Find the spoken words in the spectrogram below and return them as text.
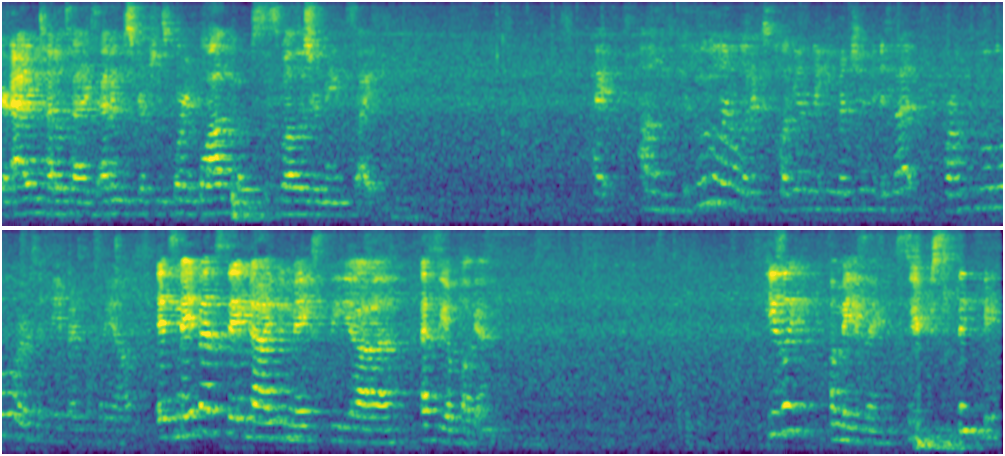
you're adding title tags, adding descriptions for your blog posts as well as your main site. Hi, um, the Google Analytics plugin that you mentioned, is that from Google or is it made by somebody else? It's made by the same guy who makes the uh, SEO plugin. He's like amazing, seriously,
